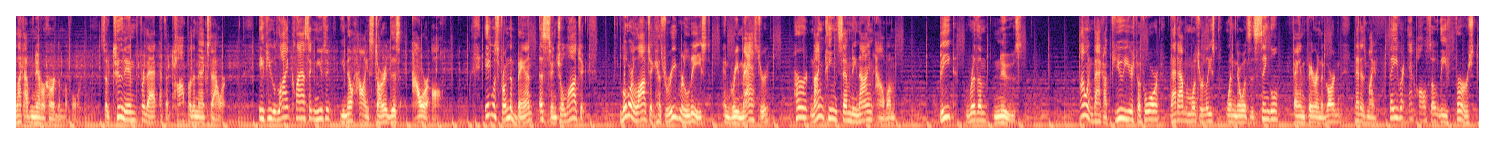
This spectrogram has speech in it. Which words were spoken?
like I've never heard them before. So tune in for that at the top of the next hour. If you like classic music, you know how I started this hour off. It was from the band Essential Logic. Laura Logic has re released and remastered her 1979 album, Beat Rhythm News. I went back a few years before that album was released when there was a single, Fanfare in the Garden, that is my favorite and also the first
